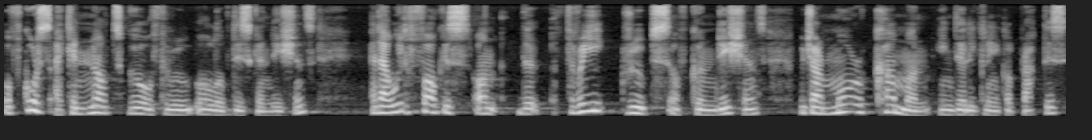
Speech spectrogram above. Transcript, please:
Of course, I cannot go through all of these conditions, and I will focus on the three groups of conditions which are more common in daily clinical practice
